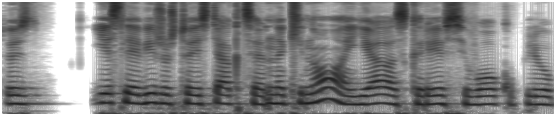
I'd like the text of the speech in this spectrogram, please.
То есть если я вижу, что есть акция на кино, я, скорее всего, куплю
